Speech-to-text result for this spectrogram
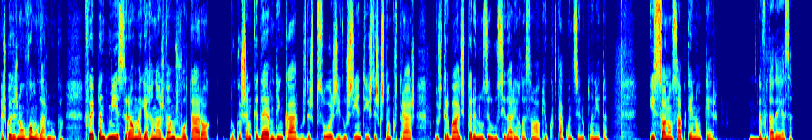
as coisas não vão mudar nunca. Foi a pandemia, será uma guerra, nós vamos voltar ao o que eu chamo caderno de encargos das pessoas e dos cientistas que estão por trás dos trabalhos para nos elucidar em relação àquilo que está acontecendo no planeta. E só não sabe quem não quer. A verdade é essa.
